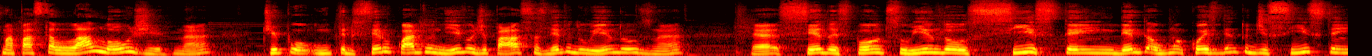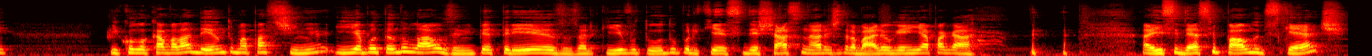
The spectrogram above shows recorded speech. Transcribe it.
uma pasta lá longe, né? Tipo, um terceiro, quarto nível de pastas dentro do Windows, né? É, C dois pontos, Windows, System, dentro, alguma coisa dentro de System e colocava lá dentro uma pastinha e ia botando lá os MP3, os arquivos, tudo, porque se deixasse na área de trabalho alguém ia apagar. Aí se desse pau no disquete,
